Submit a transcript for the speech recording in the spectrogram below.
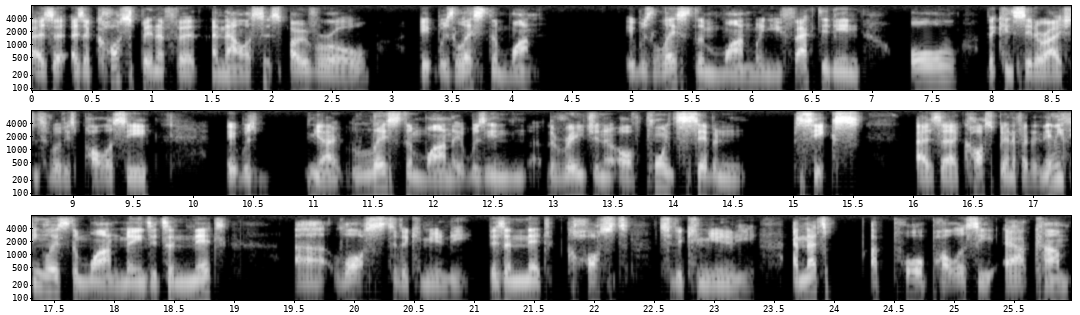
as a as a cost benefit analysis, overall it was less than one. It was less than one when you factored in all the considerations for this policy. It was you know less than one. It was in the region of 0.7 six as a cost benefit, and anything less than one means it's a net uh, loss to the community. There's a net cost to the community, and that's a poor policy outcome,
